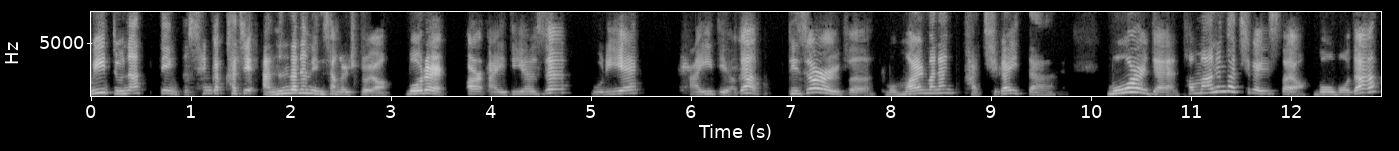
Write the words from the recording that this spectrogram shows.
We do not think 생각하지 않는다는 인상을 줘요. 뭐를? Our ideas 우리의 아이디어가 deserve 뭐뭐할 만한 가치가 있다. more than 더 많은 가치가 있어요. 뭐보다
